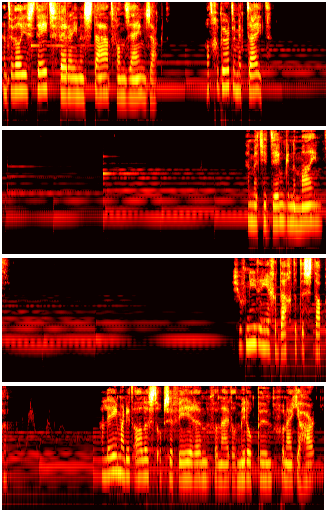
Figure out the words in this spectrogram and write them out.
En terwijl je steeds verder in een staat van zijn zakt, wat gebeurt er met tijd? En met je denkende mind. Dus je hoeft niet in je gedachten te stappen. Alleen maar dit alles te observeren vanuit dat middelpunt, vanuit je hart.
